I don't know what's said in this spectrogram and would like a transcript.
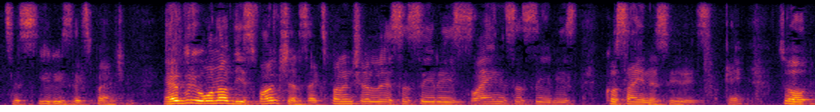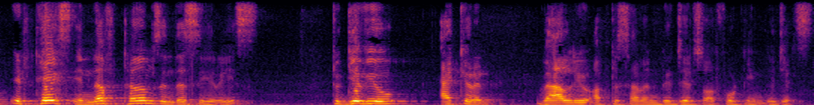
It's a series expansion. Every one of these functions, exponential is a series, sine is a series, cosine is a series. Okay, so it takes enough terms in the series to give you accurate value up to seven digits or 14 digits.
